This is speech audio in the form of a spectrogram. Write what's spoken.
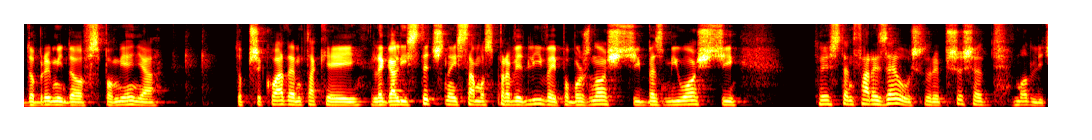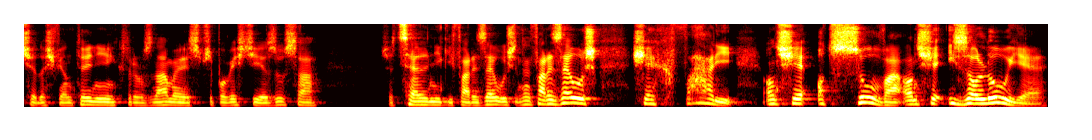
dobrymi do wspomnienia, to przykładem takiej legalistycznej, samosprawiedliwej pobożności, bez miłości, to jest ten faryzeusz, który przyszedł modlić się do świątyni, którą znamy z przypowieści Jezusa że celnik i faryzeusz. Ten faryzeusz się chwali, on się odsuwa, on się izoluje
